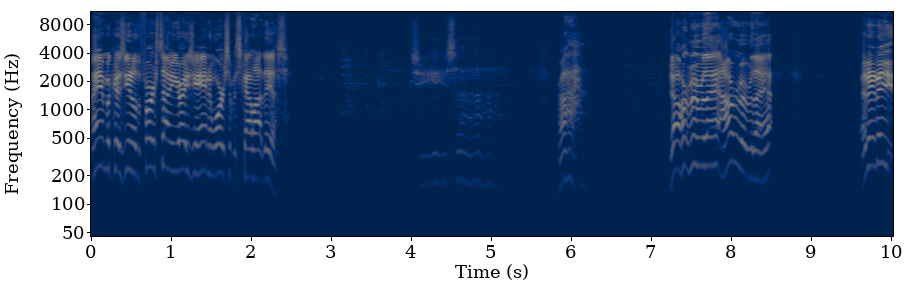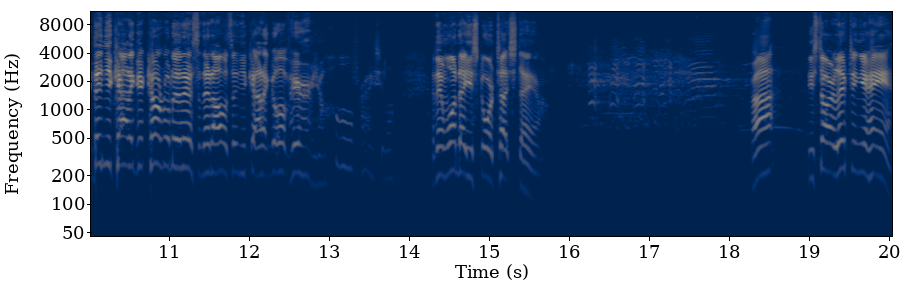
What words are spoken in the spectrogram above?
Man, because you know, the first time you raise your hand in worship, it's kind of like this. Jesus. Right? Y'all remember that? I remember that. And then, then you kind of get comfortable doing this, and then all of a sudden you kind of go up here, you go, oh, praise you, Lord. And then one day you score a touchdown. right? You start lifting your hands.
